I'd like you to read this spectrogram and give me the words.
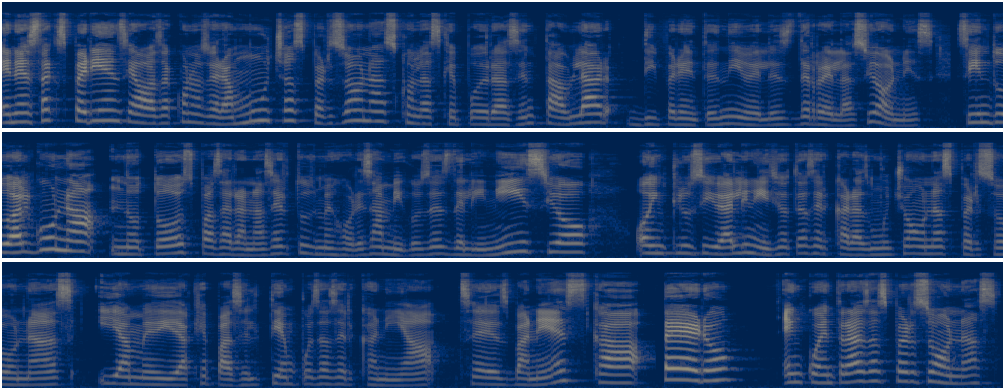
En esta experiencia vas a conocer a muchas personas con las que podrás entablar diferentes niveles de relaciones. Sin duda alguna, no todos pasarán a ser tus mejores amigos desde el inicio o inclusive al inicio te acercarás mucho a unas personas y a medida que pase el tiempo esa cercanía se desvanezca, pero encuentra a esas personas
